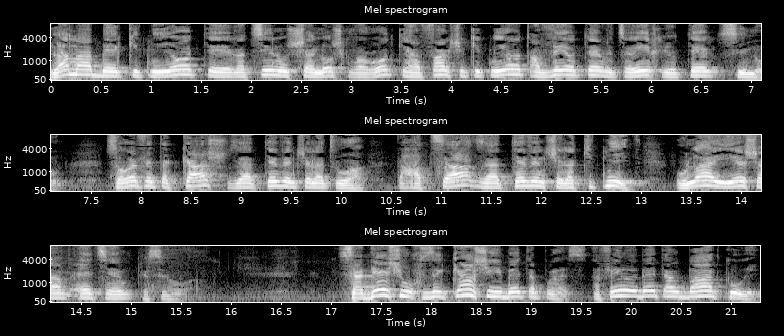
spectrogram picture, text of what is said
למה בקטניות אה, רצינו שלוש קברות? כי האפר של קטניות עבה יותר וצריך יותר סינון. שורף את הקש, זה התבן של התבואה. העצה זה התבן של הקטנית, אולי יהיה שם עצם כשעורה. שדה שהוחזקה שהיא בית הפרס, אפילו בבית ארבעת קורים,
